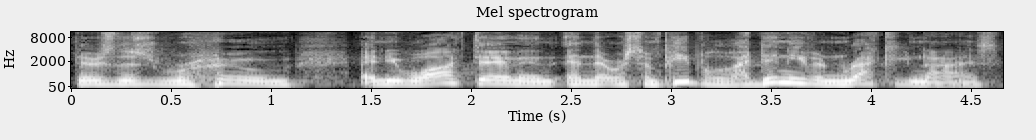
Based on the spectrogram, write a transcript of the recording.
there's this room, and you walked in, and, and there were some people who I didn't even recognize.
